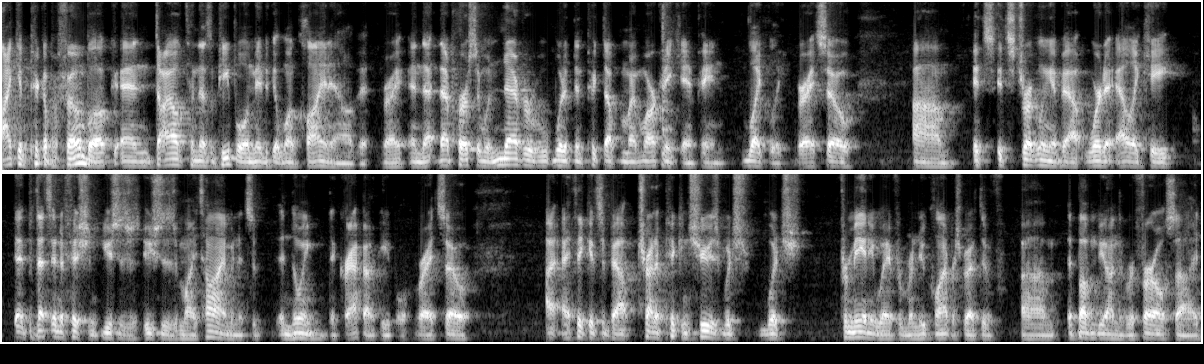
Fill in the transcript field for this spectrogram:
I could pick up a phone book and dial ten thousand people and maybe get one client out of it, right? And that that person would never would have been picked up in my marketing campaign, likely, right? So um, it's it's struggling about where to allocate. But that's inefficient uses uses of my time, and it's annoying the crap out of people, right? So I, I, think it's about trying to pick and choose which which for me anyway, from a new client perspective, um, above and beyond the referral side,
